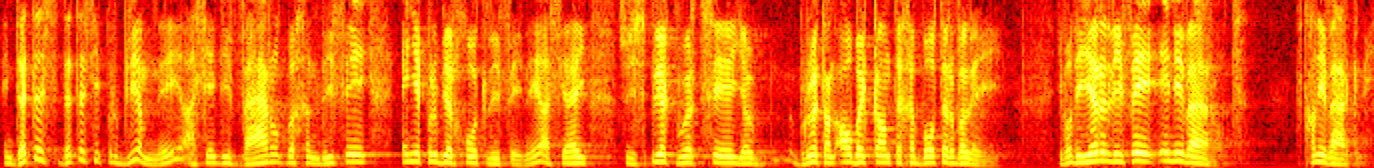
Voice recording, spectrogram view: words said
En dit is dit is die probleem, nê? Nee? As jy die wêreld begin lief hê en jy probeer God lief hê, nê? Nee? As jy soos die spreekwoord sê, jou brood aan albei kante gebotter wil hê. Jy wil die Here lief hê en die wêreld. Dit gaan nie werk nie.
